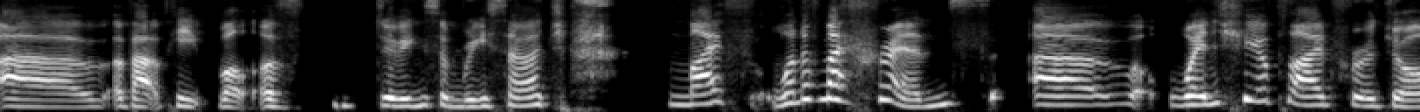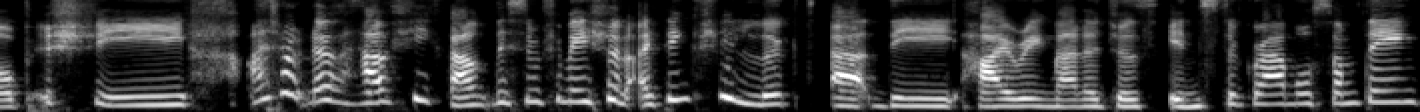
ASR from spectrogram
uh about people of doing some research. My one of my friends um when she applied for a job she i don't know how she found this information. I think she looked at the hiring manager's instagram or something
